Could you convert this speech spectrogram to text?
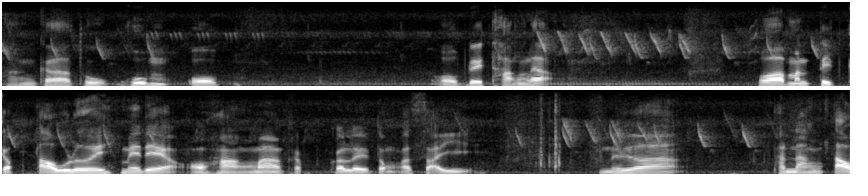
ถังก็ถูกหุ้มอบ อบด้วยถังแล้ว ราะว่ามันติดกับเตาเลยไม่ได้เอาห่างมากครับ ก็เลยต้องอาศัยเนื้อผนังเตา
